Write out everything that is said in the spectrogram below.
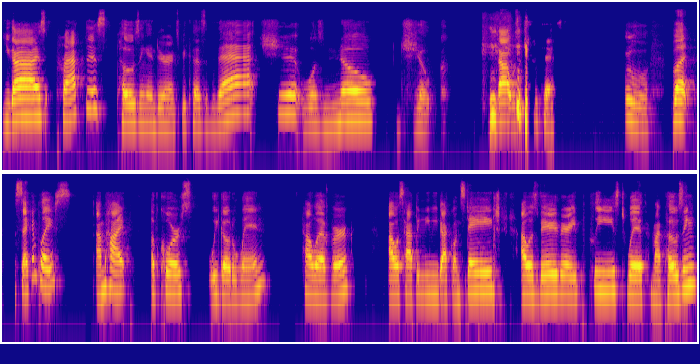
you guys practice posing endurance because that shit was no joke. That was a true test. Ooh. But second place, I'm hype. Of course, we go to win. However, I was happy to be back on stage. I was very, very pleased with my posing.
